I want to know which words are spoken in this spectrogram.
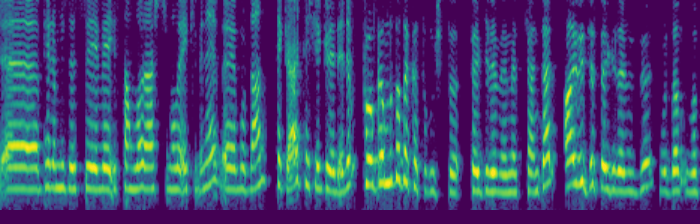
e, Pera Müzesi ve İstanbul Araştırmaları ekibine e, buradan tekrar teşekkür edelim. Programımıza da katılmıştı sevgili Mehmet Kentel. Ayrıca sevgilerimizi buradan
